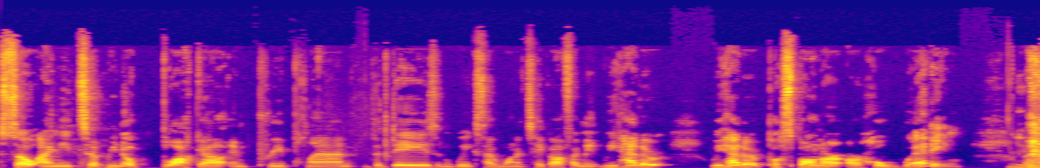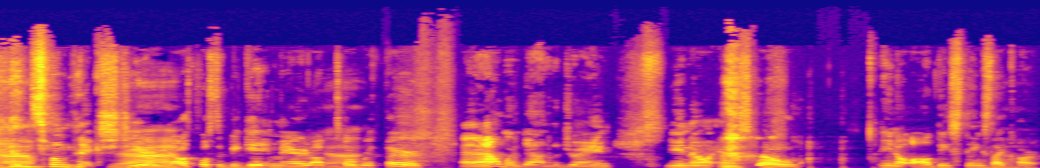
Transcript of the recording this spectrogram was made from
so I need to, you know, block out and pre-plan the days and weeks I want to take off. I mean, we had to we had to postpone our, our whole wedding Yeah. until next year. You know, I was supposed to be getting married Yeah. October 3rd, and that went down the drain, you know? And so, you know, all these things like our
